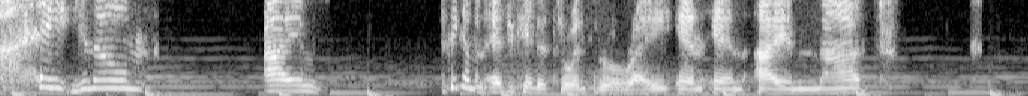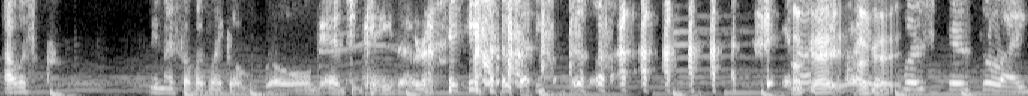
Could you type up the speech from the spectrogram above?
hey you know i'm I think I'm an educator through and through, right? And and I am not. I was see myself as like a rogue educator, right? like, know, okay. I okay. Push kids to like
